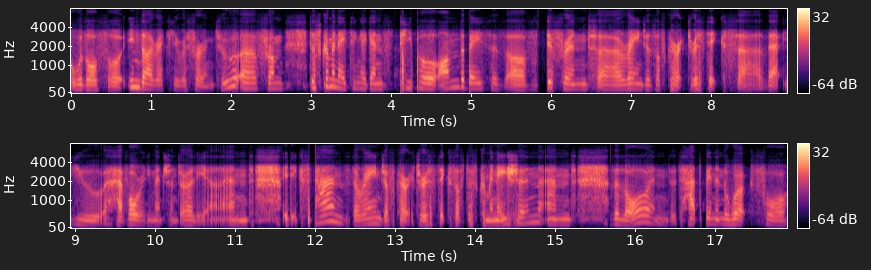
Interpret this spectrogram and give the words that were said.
was also indirectly referring to, from discriminating against people on the basis of different ranges of characteristics that you have already mentioned earlier. And it expands the range of characteristics of discrimination and the law, and it had been in the works for,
